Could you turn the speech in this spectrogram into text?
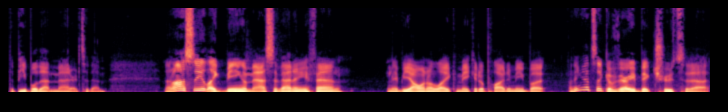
The people that matter to them. And honestly, like being a massive anime fan, maybe I want to like make it apply to me, but I think that's like a very big truth to that.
